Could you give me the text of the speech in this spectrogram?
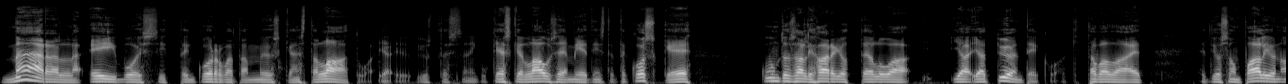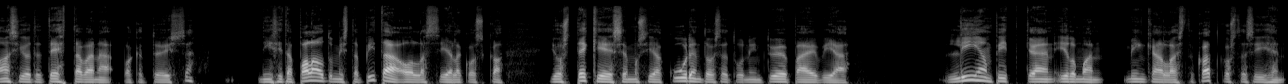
määrällä ei voi sitten korvata myöskään sitä laatua. Ja just tässä niin kuin kesken lauseen mietin sitä, että koskee kuntosaliharjoittelua ja, ja työntekoakin. Tavallaan, että että jos on paljon asioita tehtävänä vaikka töissä, niin sitä palautumista pitää olla siellä, koska jos tekee semmoisia 16 tunnin työpäiviä liian pitkään ilman minkäänlaista katkosta siihen,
